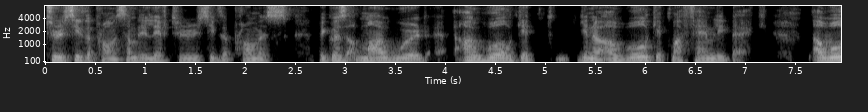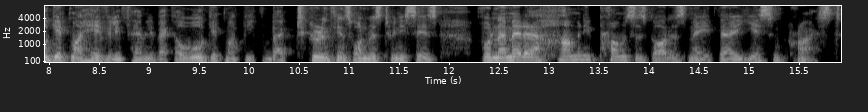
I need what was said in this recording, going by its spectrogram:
to receive the promise, somebody left to receive the promise because my word, I will get, you know, I will get my family back. I will get my heavenly family back. I will get my people back. 2 Corinthians 1 verse 20 says, For no matter how many promises God has made, they are yes in Christ.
